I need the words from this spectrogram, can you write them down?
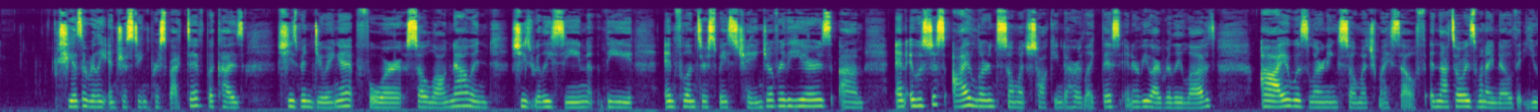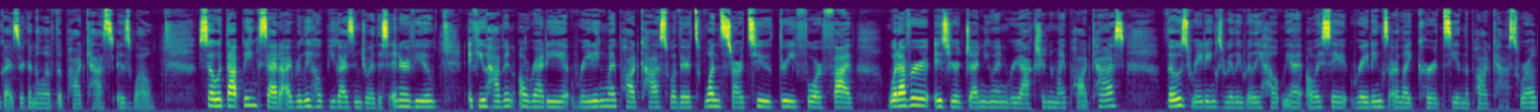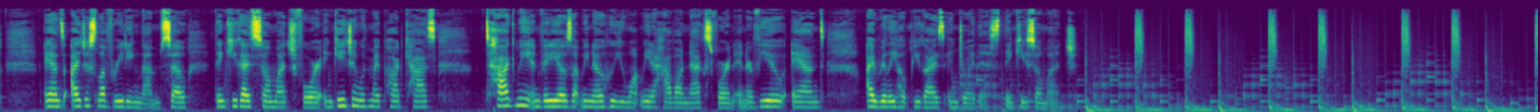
she has a really interesting perspective because she's been doing it for so long now and she's really seen the influencer space change over the years. Um, and it was just i learned so much talking to her. Like this interview i really loved I was learning so much myself, and that's always when I know that you guys are going to love the podcast as well. So, with that being said, I really hope you guys enjoy this interview. If you haven't already, rating my podcast, whether it's one star, two, three, four, five, whatever is your genuine reaction to my podcast, those ratings really, really help me. I always say ratings are like currency in the podcast world, and I just love reading them. So, thank you guys so much for engaging with my podcast tag me in videos. Let me know who you want me to have on next for an interview. And I really hope you guys enjoy this. Thank you so much.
